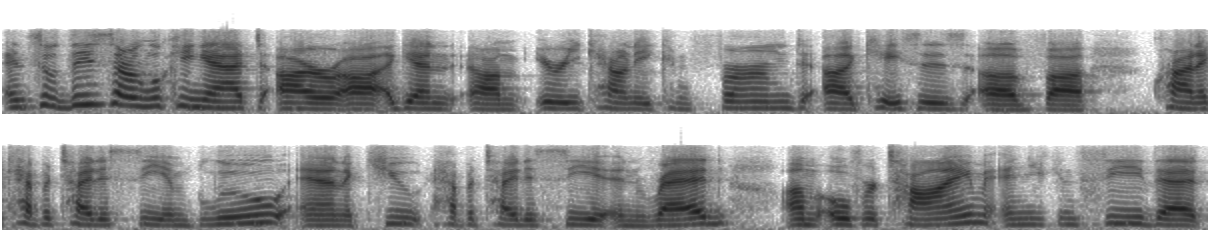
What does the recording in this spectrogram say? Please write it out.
And so these are looking at our, uh, again, um, Erie County confirmed uh, cases of uh, chronic hepatitis C in blue and acute hepatitis C in red um, over time. And you can see that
